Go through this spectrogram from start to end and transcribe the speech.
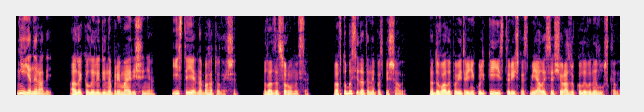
Ні, я не радий. Але коли людина приймає рішення, їй стає набагато легше. Влад засоромився. В автобусі дати не поспішали. Надували повітряні кульки і історично сміялися щоразу, коли вони лускали.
